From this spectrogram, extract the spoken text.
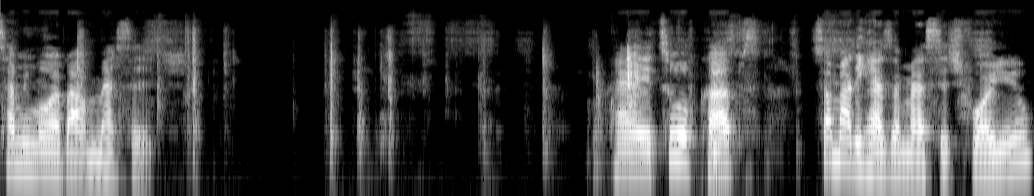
Tell me more about message. Okay, two of cups. Somebody has a message for you.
